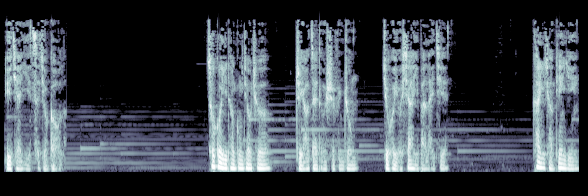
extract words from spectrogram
遇见一次就够了》。错过一趟公交车，只要再等十分钟，就会有下一班来接。看一场电影。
